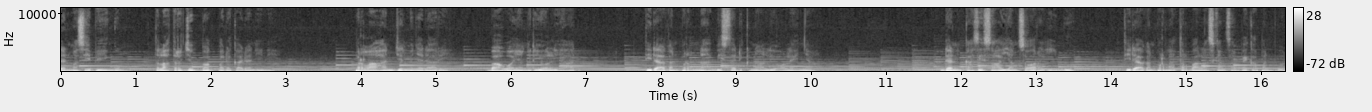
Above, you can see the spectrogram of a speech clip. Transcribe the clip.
dan masih bingung telah terjebak pada keadaan ini. Perlahan Jen menyadari bahwa yang Rio lihat tidak akan pernah bisa dikenali olehnya. Dan kasih sayang seorang ibu tidak akan pernah terbalaskan sampai kapan pun,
